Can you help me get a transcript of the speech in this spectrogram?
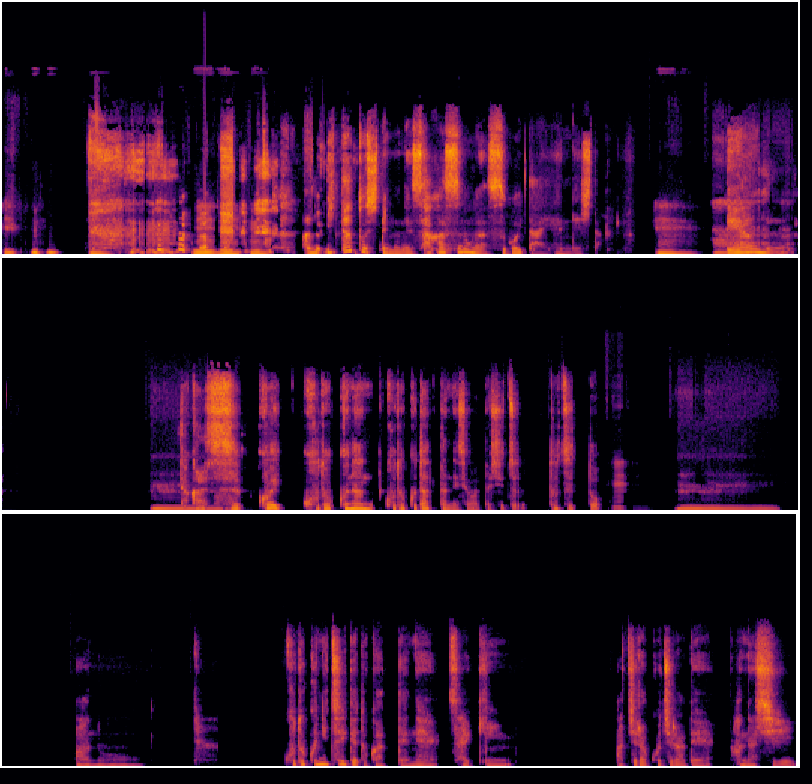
うん。うん。あの、いたとしてもね、探すのがすごい大変でした。うん。出会うのがうん。だからすっごい孤独なん孤独だったんですよ私ずっとずっとうん。あの孤独についてとかってね最近あちらこちらで話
